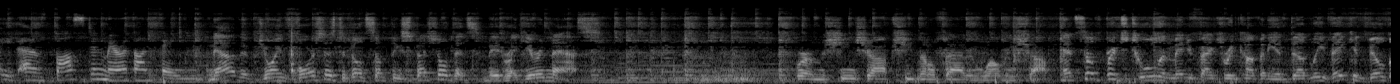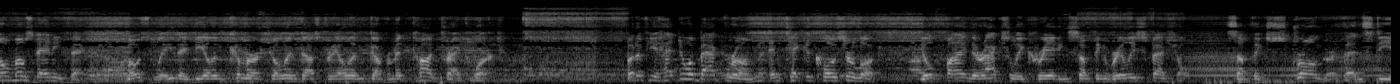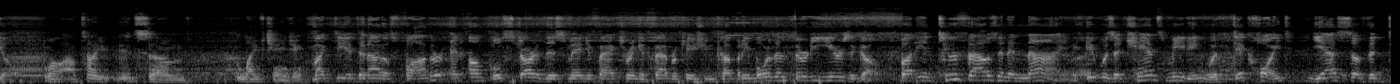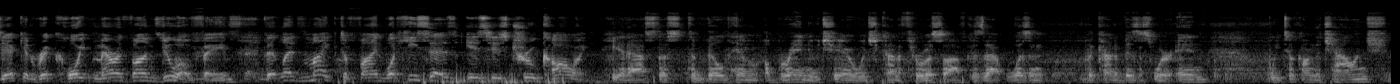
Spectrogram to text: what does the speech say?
Hoyt of Boston Marathon fame. Now they've joined forces to build something special that's made right here in Mass. We're a machine shop, sheet metal fab, and welding shop. At Southbridge Tool and Manufacturing Company in Dudley, they can build almost anything. Mostly, they deal in commercial, industrial, and government contract work. But if you head to a back room and take a closer look, you'll find they're actually creating something really special, something stronger than steel. Well, I'll tell you, it's um, life changing. Mike Diantonato's father and uncle started this manufacturing and fabrication company more than 30 years ago. But in 2009, it was a chance meeting with Dick Hoyt, yes, of the Dick and Rick Hoyt marathon duo fame, that led Mike to find what he says is his true calling. He had asked us to build him a brand new chair, which kind of threw us off because that wasn't the kind of business we're in. We took on the challenge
